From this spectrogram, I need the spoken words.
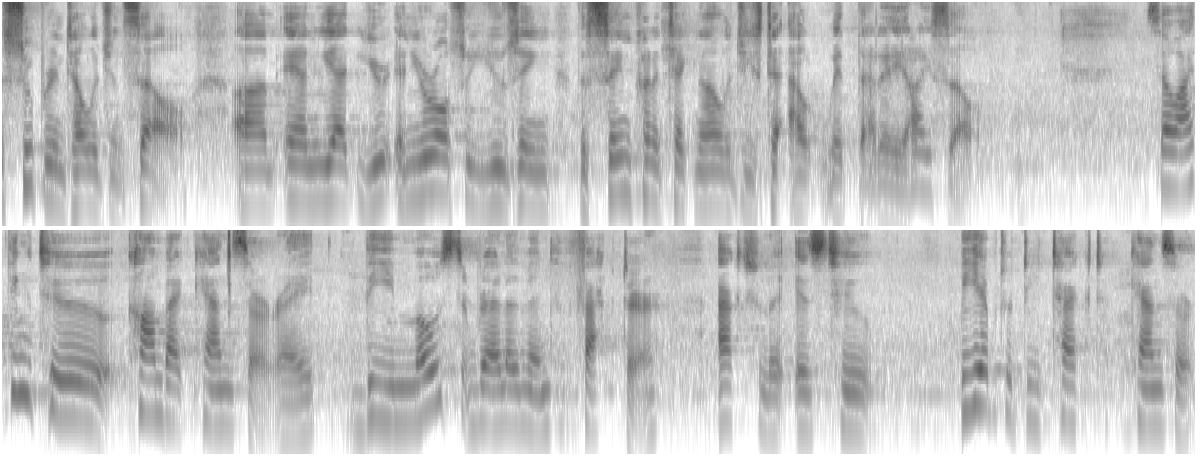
super intelligent cell. Um, and yet, you're, and you're also using the same kind of technologies to outwit that AI cell. So I think to combat cancer, right, the most relevant factor actually is to be able to detect cancer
